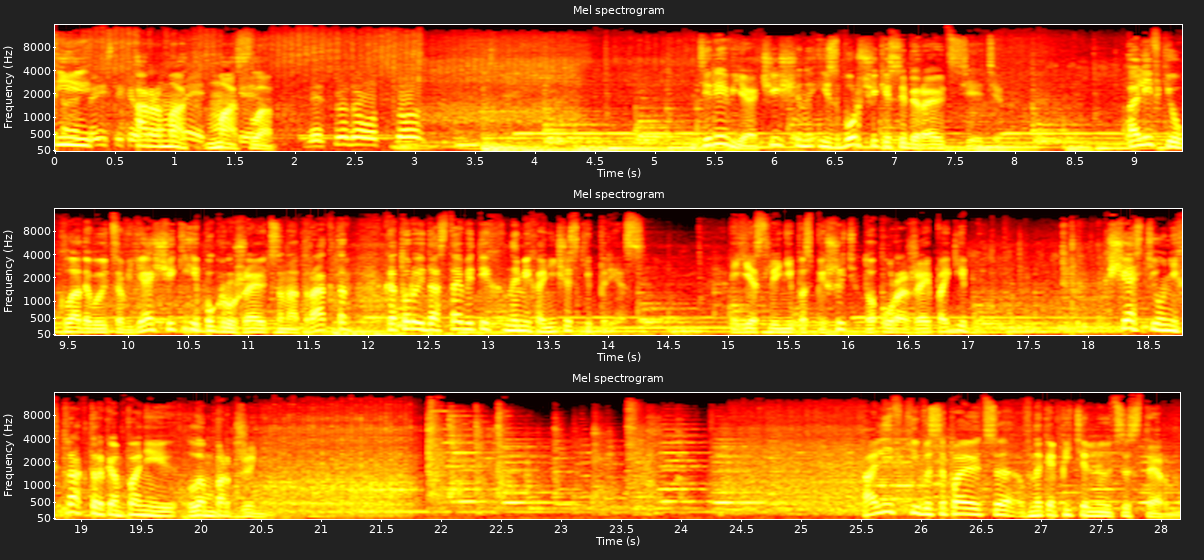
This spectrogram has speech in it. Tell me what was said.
и аромат масла. Деревья очищены, и сборщики собирают сети. Оливки укладываются в ящики и погружаются на трактор, который доставит их на механический пресс. Если не поспешить, то урожай погибнет. К счастью, у них трактор компании Lamborghini. Оливки высыпаются в накопительную цистерну.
